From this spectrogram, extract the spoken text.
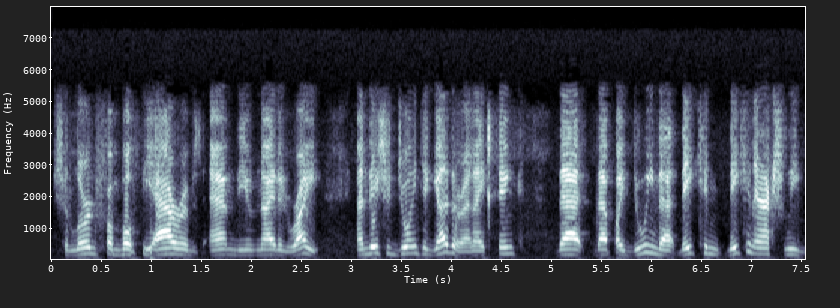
should learn from both the Arabs and the United Right, and they should join together. And I think that that by doing that, they can they can actually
